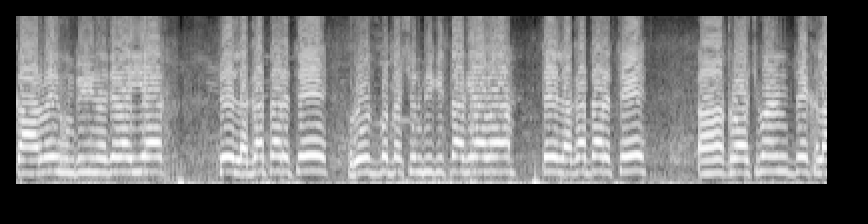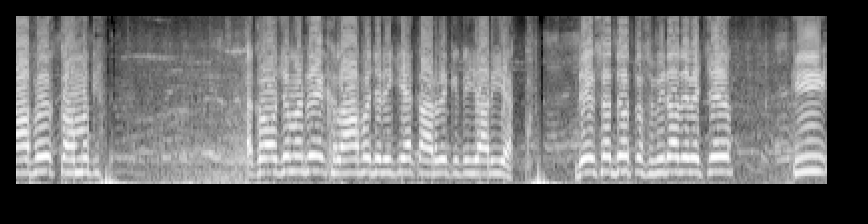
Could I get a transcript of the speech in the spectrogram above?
ਕਾਰਵਾਈ ਹੁੰਦੀ ਨਜ਼ਰ ਆਈ ਹੈ ਤੇ ਲਗਾਤਾਰ ਇੱਥੇ ਰੋਸ ਪ੍ਰਦਰਸ਼ਨ ਵੀ ਕੀਤਾ ਗਿਆ ਵਾ ਤੇ ਲਗਾਤਾਰ ਇੱਥੇ ਅਕਰੋਚਮੈਂਟ ਦੇ ਖਿਲਾਫ ਕੰਮ ਅਕਰੋਚਮੈਂਟ ਦੇ ਖਿਲਾਫ ਜਿਹੜੀ ਕੀ ਹੈ ਕਾਰਵਾਈ ਕੀਤੀ ਜਾ ਰਹੀ ਹੈ ਦੇਖ ਸਕਦੇ ਹੋ ਤਸਵੀਰਾਂ ਦੇ ਵਿੱਚ ਕਿ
